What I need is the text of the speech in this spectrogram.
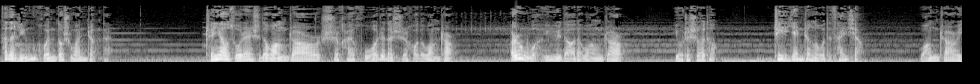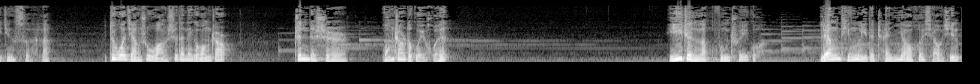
他的灵魂都是完整的。陈耀所认识的王昭是还活着的时候的王昭，而我遇到的王昭，有着舌头，这也验证了我的猜想。王昭已经死了，对我讲述往事的那个王昭，真的是王昭的鬼魂。一阵冷风吹过，凉亭里的陈耀和小新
